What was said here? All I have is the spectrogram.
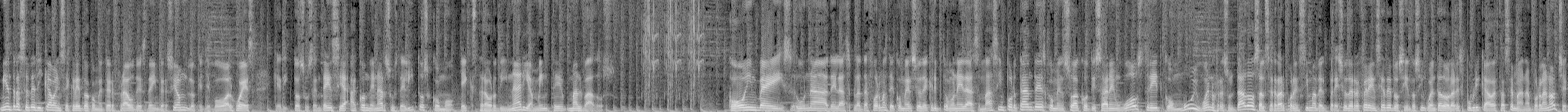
mientras se dedicaba en secreto a cometer fraudes de inversión, lo que llevó al juez, que dictó su sentencia, a condenar sus delitos como extraordinariamente malvados. Coinbase, una de las plataformas de comercio de criptomonedas más importantes, comenzó a cotizar en Wall Street con muy buenos resultados al cerrar por encima del precio de referencia de 250 dólares publicado esta semana por la noche.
